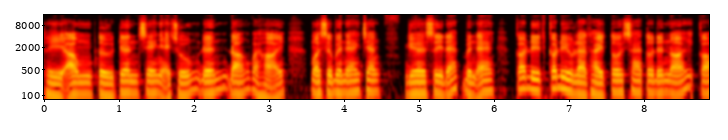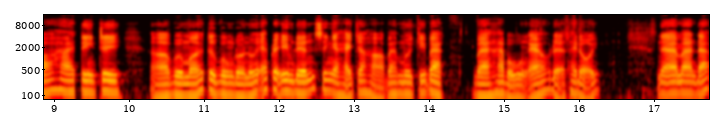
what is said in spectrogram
thì ông từ trên xe nhảy xuống đến đón và hỏi mọi sự bình an chăng? Gehazi đáp bình an. Có đi có điều là thầy tôi sai tôi đến nói có hai tiên tri à, vừa mới từ vùng đồi núi Ephraim đến xin ngài hãy cho họ 30 ký bạc và hai bộ quần áo để thay đổi. Naaman đáp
